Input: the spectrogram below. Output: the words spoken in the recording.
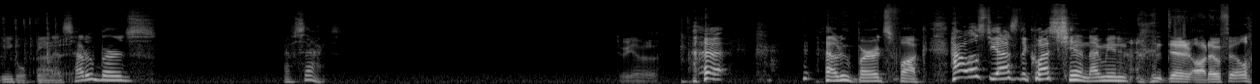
Eagle penis. Uh, How do birds have sex? Do we have a? How do birds fuck? How else do you ask the question? I mean, Did it autofill?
